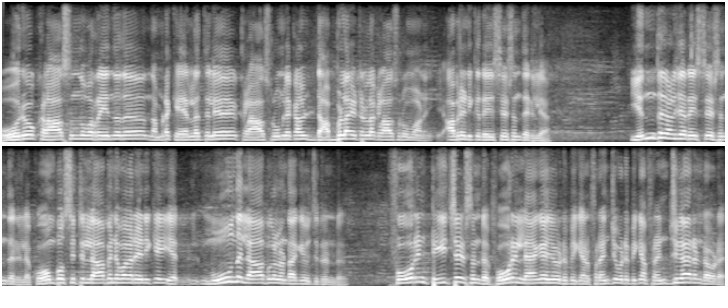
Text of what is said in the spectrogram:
ഓരോ ക്ലാസ് എന്ന് പറയുന്നത് നമ്മുടെ കേരളത്തിലെ ക്ലാസ് റൂമിനേക്കാൾ ഡബിളായിട്ടുള്ള ക്ലാസ് റൂമാണ് അവരെനിക്ക് രജിസ്ട്രേഷൻ തരില്ല. എന്ത് കളിച്ച രജിസ്ട്രേഷൻ തരില്ല? കോമ്പോസിറ്റ് ലാബിന് പകരം എനിക്ക് മൂന്ന് ലാബുകൾ ഉണ്ടാക്കി വെച്ചിട്ടുണ്ട്. ഫോറിൻ ടീച്ചേഴ്സ് ഉണ്ട്. ഫോറിൻ ലാംഗ്വേജ് പഠിപ്പിക്കാൻ ഫ്രഞ്ച് പഠിപ്പിക്കാൻ ഫ്രഞ്ചുകാരുണ്ട് അവിടെ.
